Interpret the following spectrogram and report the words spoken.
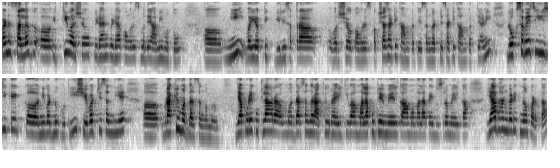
पण सलग इतकी वर्ष पिढ्यानपिढ्या काँग्रेसमध्ये आम्ही होतो. मी वैयक्तिक गेली सतरा वर्ष काँग्रेस पक्षासाठी काम करते संघटनेसाठी काम करते आणि लोकसभेची ही जी काही एक निवडणूक होती ही शेवटची संधी आहे राखीव मतदारसंघ मिळून यापुढे कुठला रा मतदारसंघ राखीव राहील किंवा मला कुठे मिळेल का मग मला काही दुसरं मिळेल का या भानगडीत न पडता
